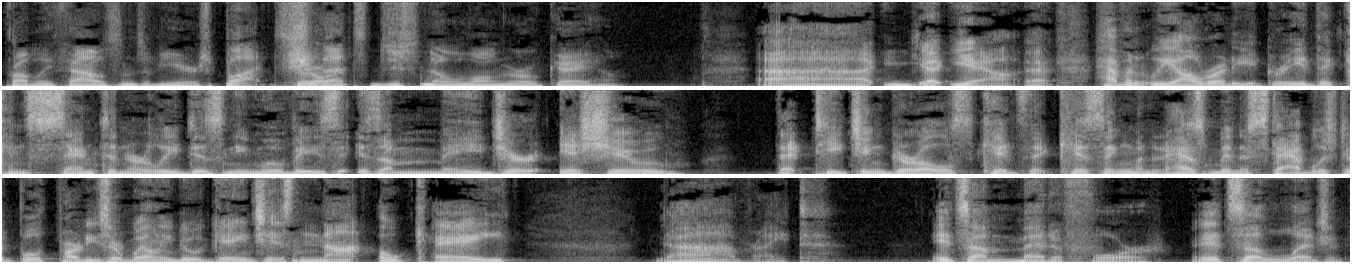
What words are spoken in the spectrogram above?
probably thousands of years. But so Sure. that's just no longer okay, huh? Uh, yeah. Uh, haven't we already agreed that consent in early Disney movies is a major issue? That teaching girls, kids that kissing when it hasn't been established that both parties are willing to engage is not okay? Ah, right. It's a metaphor. It's a legend.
